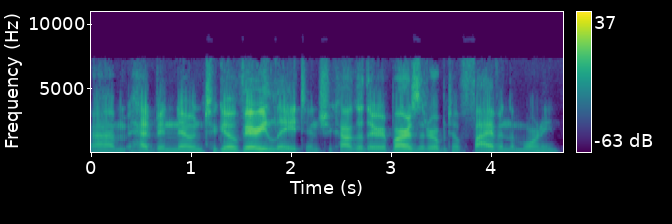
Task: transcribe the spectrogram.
um, had been known to go very late in Chicago. There are bars that are open until five in the morning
